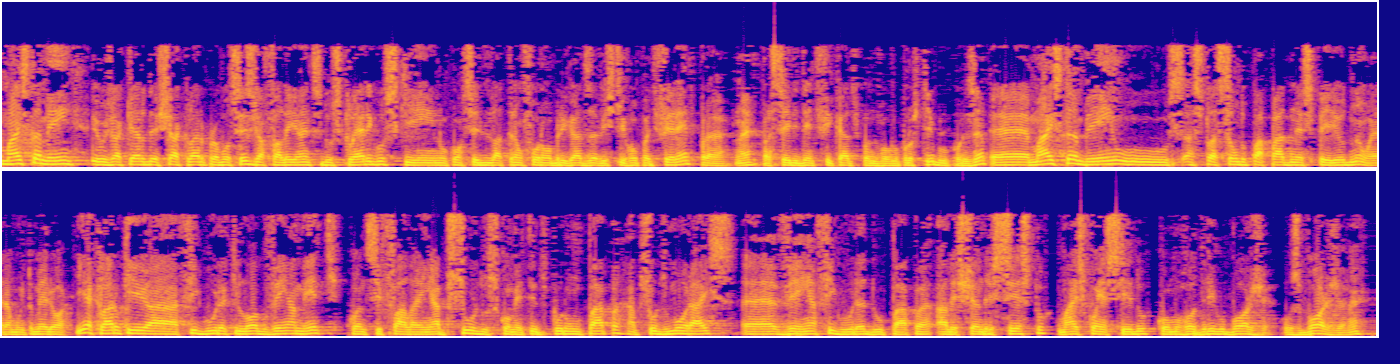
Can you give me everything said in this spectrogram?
Mas também eu já quero deixar claro para vocês, já falei antes dos clérigos que no Concílio de Latrão foram obrigados a vestir roupa diferente para né, ser identificados quando vão no prostíbulo, por exemplo. É, mas também o, a situação do papado nesse período não era muito melhor. E é claro que a figura que logo vem à mente, quando se fala em absurdos cometidos por um papa, absurdos morais, é, vem a figura do papa Alexandre VI, mais conhecido como Rodrigo Borgia. Os Borgia, né?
